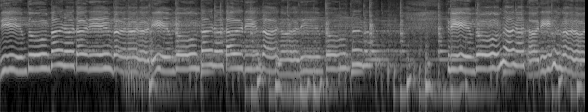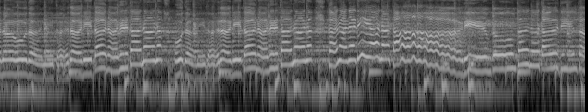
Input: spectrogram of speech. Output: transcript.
Dim dum da na da dim da na na dim dum da na da dim da na dim dum da na dim dum da na da dim da na o ni da da ni da na da na na o ni da da ni da na da na dim da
